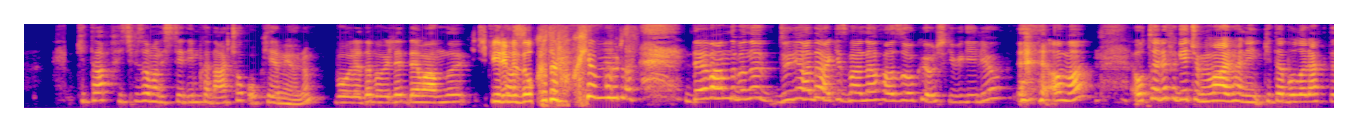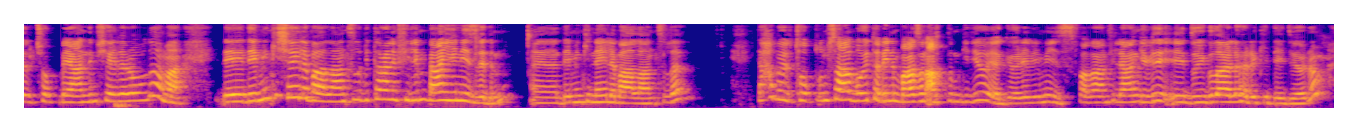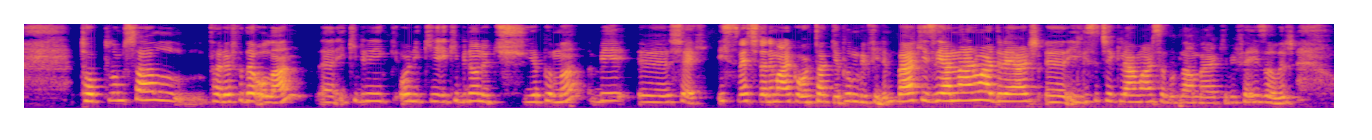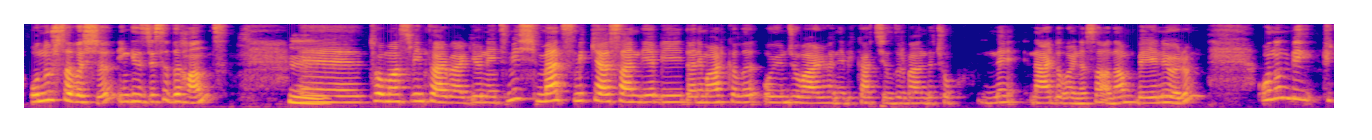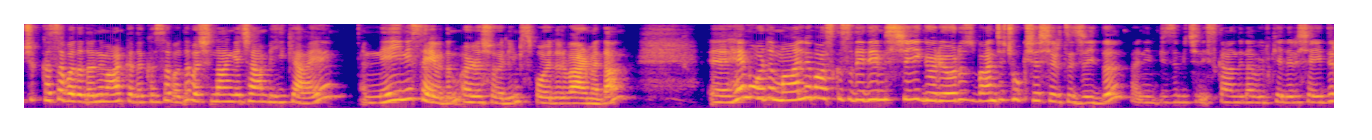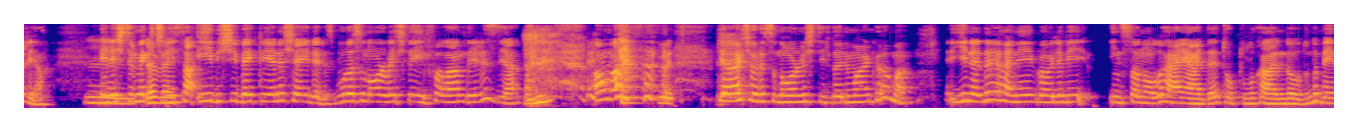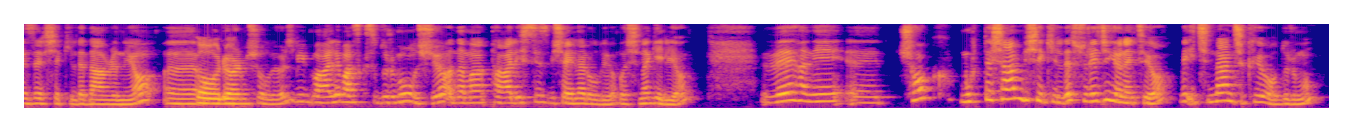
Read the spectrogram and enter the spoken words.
Kitap hiçbir zaman istediğim kadar çok okuyamıyorum. Bu arada böyle devamlı... Hiçbirimiz kitap... o kadar okuyamıyoruz. devamlı bana dünyada herkes benden fazla okuyormuş gibi geliyor. ama o tarafı geçiyorum. Var hani kitap olarak da çok beğendiğim şeyler oldu ama e, deminki şeyle bağlantılı bir tane film ben yeni izledim. E, deminki neyle bağlantılı? Daha böyle toplumsal boyuta benim bazen aklım gidiyor ya görevimiz falan filan gibi e, duygularla hareket ediyorum. Toplumsal tarafı da olan 2012-2013 e, yapımı bir e, şey İsveç Danimarka ortak yapım bir film. Belki izleyenler vardır eğer e, ilgisi çekilen varsa buradan belki bir feyiz alır. Onur Savaşı İngilizcesi The Hunt. Hmm. E, Thomas Winterberg yönetmiş. Mads Mikkelsen diye bir Danimarkalı oyuncu var. Hani birkaç yıldır ben de çok ne nerede oynasa adam beğeniyorum. Onun bir küçük kasabada Danimarka'da kasabada başından geçen bir hikaye. Neyini sevdim öyle söyleyeyim spoiler vermeden. Ee, hem orada mahalle baskısı dediğimiz şeyi görüyoruz. Bence çok şaşırtıcıydı. Hani bizim için İskandinav ülkeleri şeydir ya. Hmm, eleştirmek evet. için insan iyi bir şey bekleyene şey deriz. Burası Norveç değil falan deriz ya. Ama Gerçi orası Norveç değil Danimarka ama yine de hani böyle bir insanoğlu her yerde topluluk halinde olduğunda benzeri şekilde davranıyor. Ee, Doğru. Görmüş oluyoruz. Bir mahalle baskısı durumu oluşuyor. Adama talihsiz bir şeyler oluyor. Başına geliyor. Ve hani e, çok muhteşem bir şekilde süreci yönetiyor ve içinden çıkıyor o durumun.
